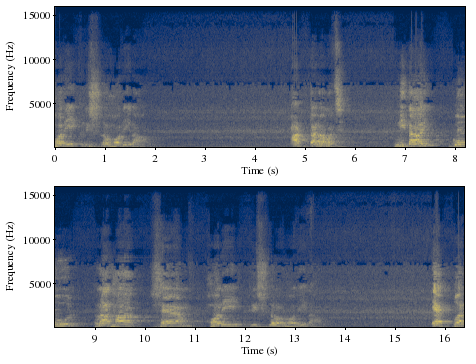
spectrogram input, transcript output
হরে কৃষ্ণ, হরে রাম। আটটা নাম আছে। নিতাই, গৌর, রাধা, শ্যাম হরে কৃষ্ণ, হরে রাম। একবার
